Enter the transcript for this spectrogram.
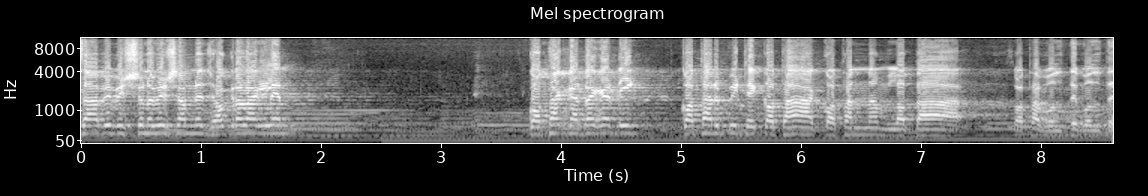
সাহাবী বিশ্বনবীর সামনে ঝগড়া লাগলেন কথা কাটাকাটি, কথার পিঠে কথা, কথার নাম লতা। কথা বলতে বলতে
